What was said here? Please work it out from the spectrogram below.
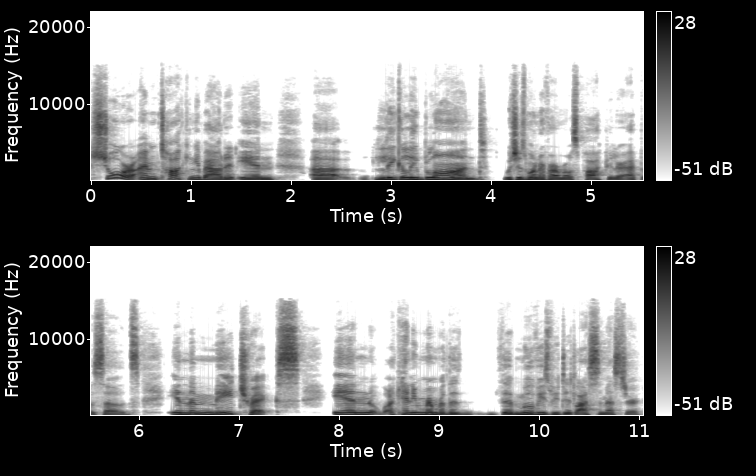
sure, I'm talking about it in uh, Legally Blonde, which is one of our most popular episodes, in The Matrix, in I can't even remember the the movies we did last semester.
